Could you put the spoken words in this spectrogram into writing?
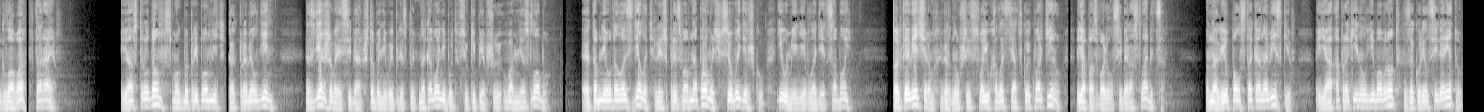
Глава вторая. Я с трудом смог бы припомнить, как провел день, сдерживая себя, чтобы не выплеснуть на кого-нибудь всю кипевшую во мне злобу. Это мне удалось сделать, лишь призвав на помощь всю выдержку и умение владеть собой. Только вечером, вернувшись в свою холостяцкую квартиру, я позволил себе расслабиться. Налив полстакана виски, я опрокинул его в рот, закурил сигарету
